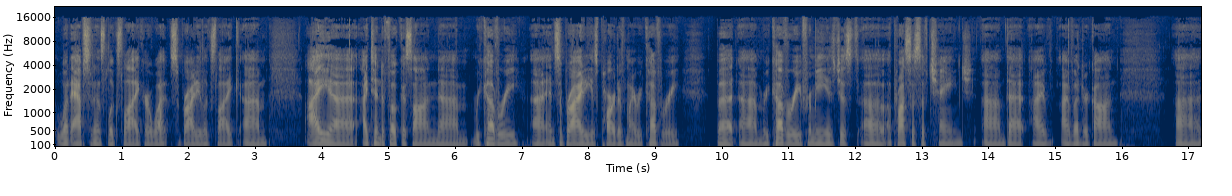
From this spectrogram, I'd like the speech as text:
what abstinence looks like or what sobriety looks like. Um, I uh, I tend to focus on um, recovery, uh, and sobriety is part of my recovery. But um, recovery for me is just a, a process of change um, that I've I've undergone uh,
